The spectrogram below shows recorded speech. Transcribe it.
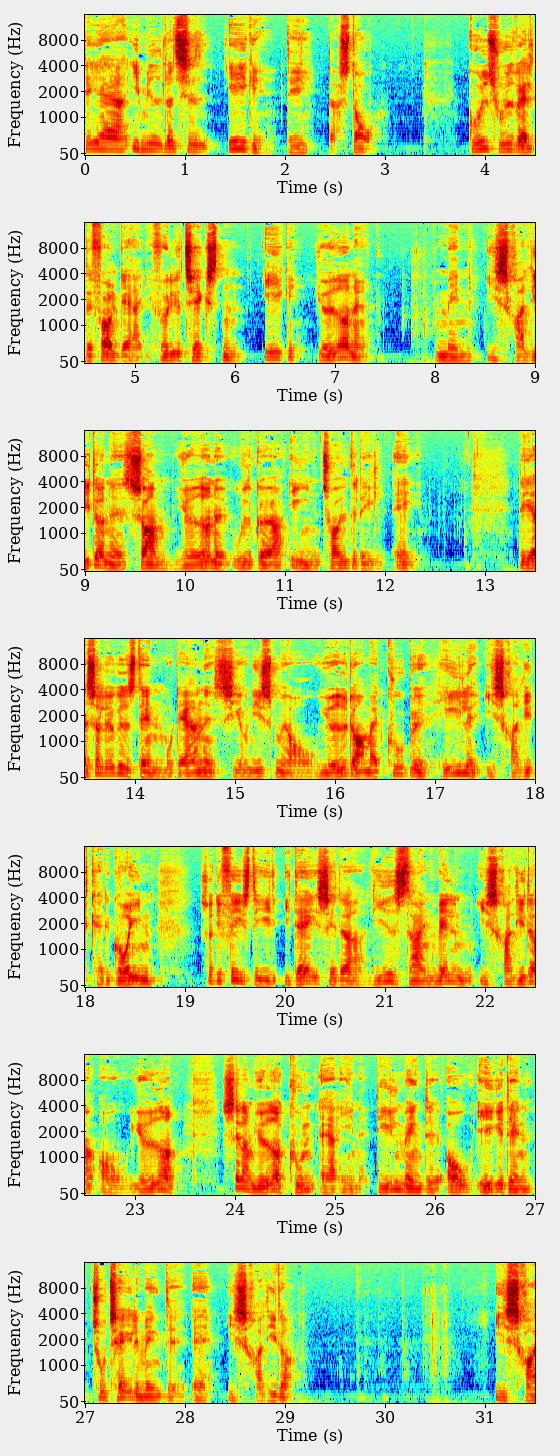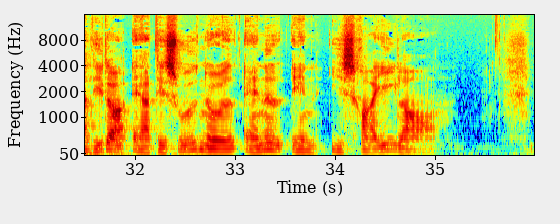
Det er imidlertid ikke det, der står. Guds udvalgte folk er ifølge teksten ikke jøderne, men israelitterne, som jøderne udgør en tolvtedel af. Det er så lykkedes den moderne sionisme og jødedom at kubbe hele israelitkategorien, så de fleste i dag sætter lighedstegn mellem israelitter og jøder, selvom jøder kun er en delmængde og ikke den totale mængde af israelitter. Israelitter er desuden noget andet end israelere.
